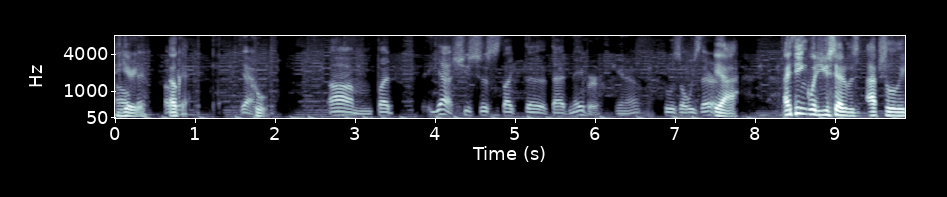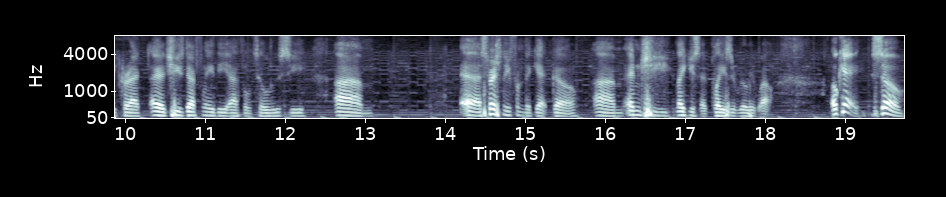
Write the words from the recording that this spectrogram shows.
to hear you. Okay. yeah, Cool. Um, but yeah, she's just like the that neighbor, you know, who was always there. Yeah. I think what you said was absolutely correct. Uh, she's definitely the Ethel to Lucy, um, uh, especially from the get go. Um, and she, like you said, plays it really well. Okay, so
